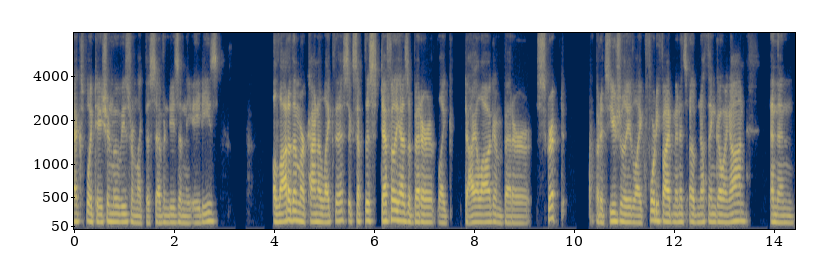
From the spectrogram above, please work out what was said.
exploitation movies from like the 70s and the 80s, a lot of them are kind of like this, except this definitely has a better like dialogue and better script. But it's usually like 45 minutes of nothing going on, and then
